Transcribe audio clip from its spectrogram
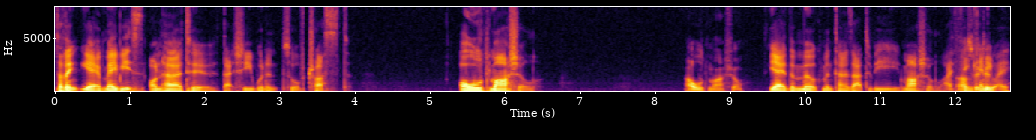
So I think, yeah, maybe it's on her too that she wouldn't sort of trust old Marshall. Old Marshall. Yeah, the milkman turns out to be Marshall. I Oh, so think he did- anyway.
